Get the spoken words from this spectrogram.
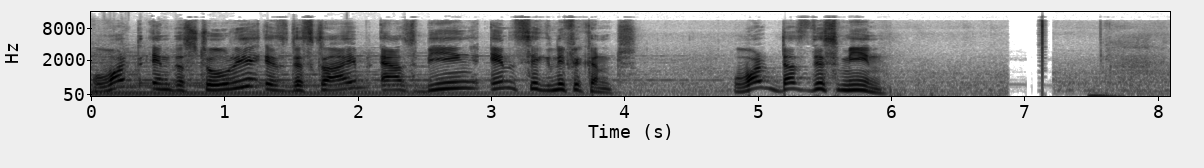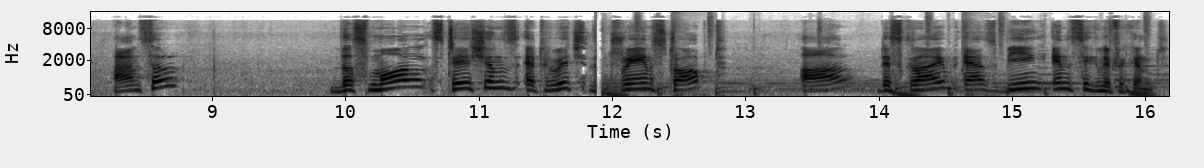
What in the story is described as being insignificant? What does this mean? Answer. The small stations at which the train stopped are described as being insignificant.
